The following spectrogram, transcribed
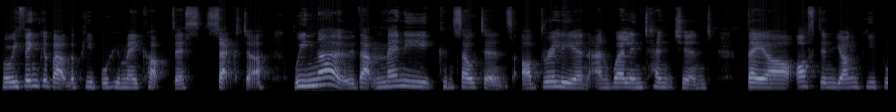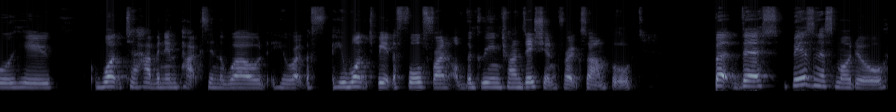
when we think about the people who make up this sector, we know that many consultants are brilliant and well intentioned. They are often young people who want to have an impact in the world, who are at the, who want to be at the forefront of the green transition, for example. But this business model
